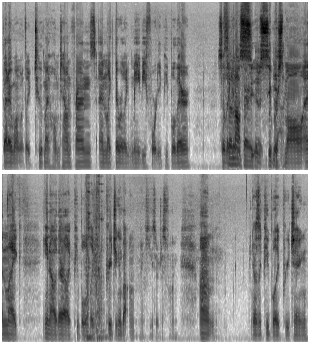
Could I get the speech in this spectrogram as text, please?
but I went with like two of my hometown friends and like there were like maybe 40 people there. So So like it, not was, su- it was super yeah. small and like you know there are like people like preaching about oh, my keys are just falling um there was like people like preaching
